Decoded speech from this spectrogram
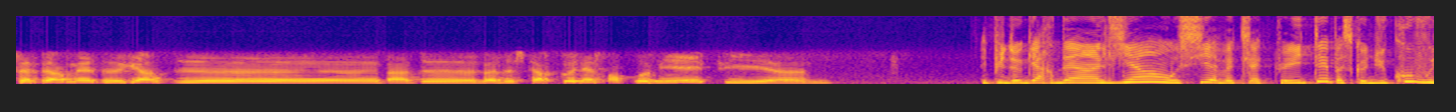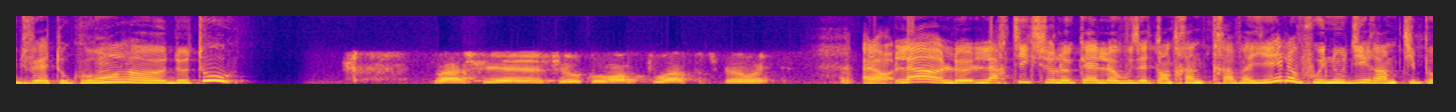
Ça permet de garder, bah, de, bah, de se faire connaître en premier, puis Et puis de garder un lien aussi avec l'actualité parce que du coup vous devez être au courant euh, de tout. bah, je suis, je suis au courant de tout un petit peu, oui. Alors là, le- l'article sur lequel vous êtes en train de travailler, là, vous pouvez nous dire un petit peu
